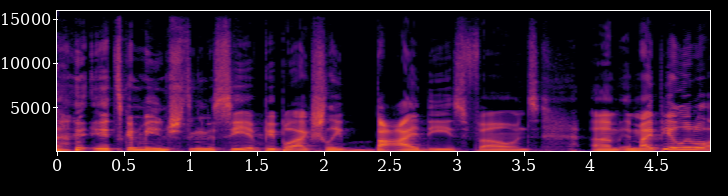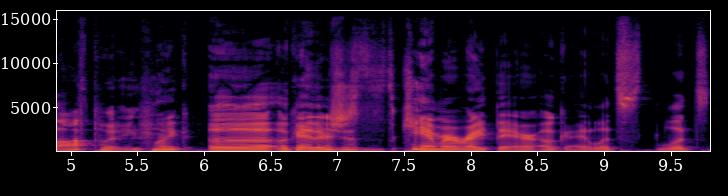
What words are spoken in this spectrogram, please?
it's gonna be interesting to see if people actually buy these phones. Um, it might be a little off-putting. Like, uh, okay, there's just a camera right there. Okay, let's let's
